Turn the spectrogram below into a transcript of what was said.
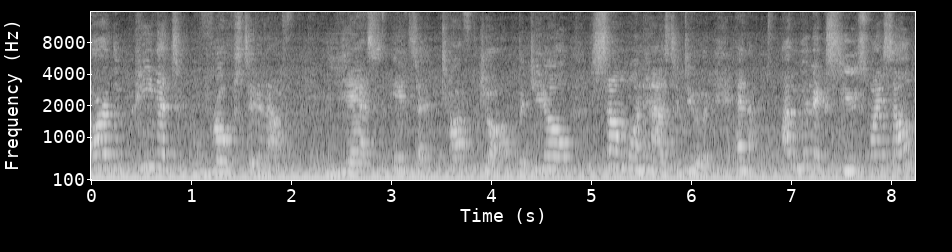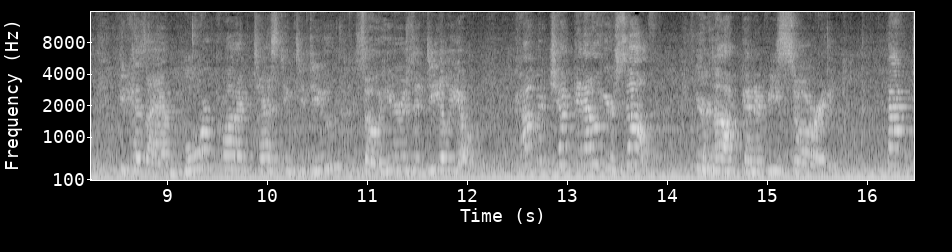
are the roasted enough? Yes, it's a tough job, but you know, someone has to do it. And I'm gonna excuse myself because I have more product testing to do, so here's a dealio. Come and check it out yourself. You're not gonna be sorry. Back.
